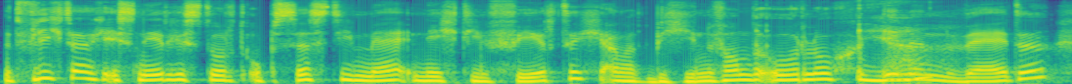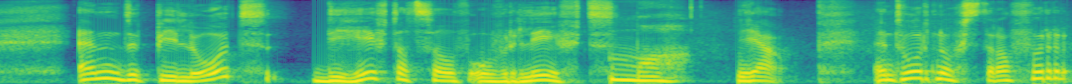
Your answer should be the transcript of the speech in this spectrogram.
Het vliegtuig is neergestort op 16 mei 1940, aan het begin van de oorlog, ja. in een weide. En de piloot die heeft dat zelf overleefd. Ma. Ja, en het wordt nog straffer,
